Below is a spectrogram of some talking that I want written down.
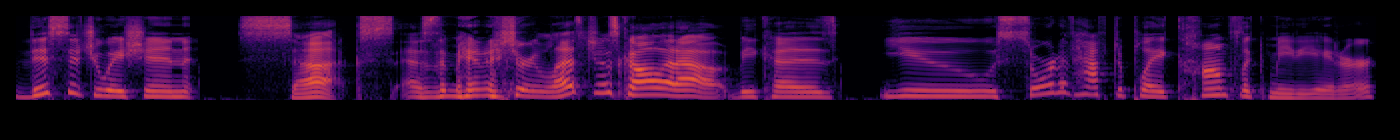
This situation sucks as the manager. Let's just call it out because you sort of have to play conflict mediator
